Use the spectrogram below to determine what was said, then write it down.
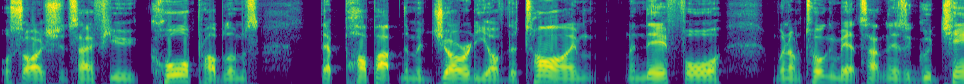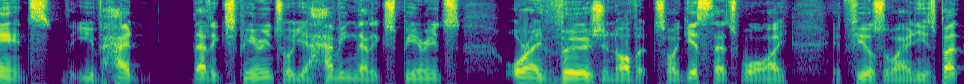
or so I should say, a few core problems that pop up the majority of the time. And therefore, when I'm talking about something, there's a good chance that you've had that experience or you're having that experience or a version of it. So I guess that's why it feels the way it is. But,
